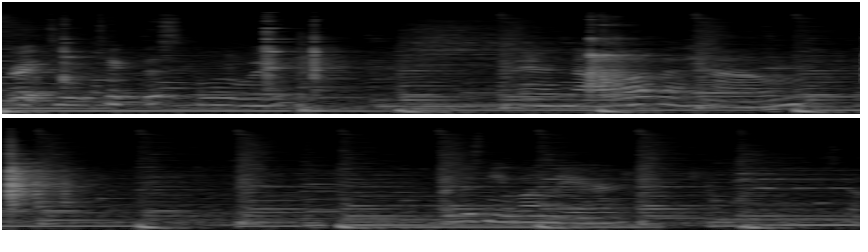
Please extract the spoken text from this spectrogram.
Alright, so we'll take this one away. And now the ham. I just need one layer. So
